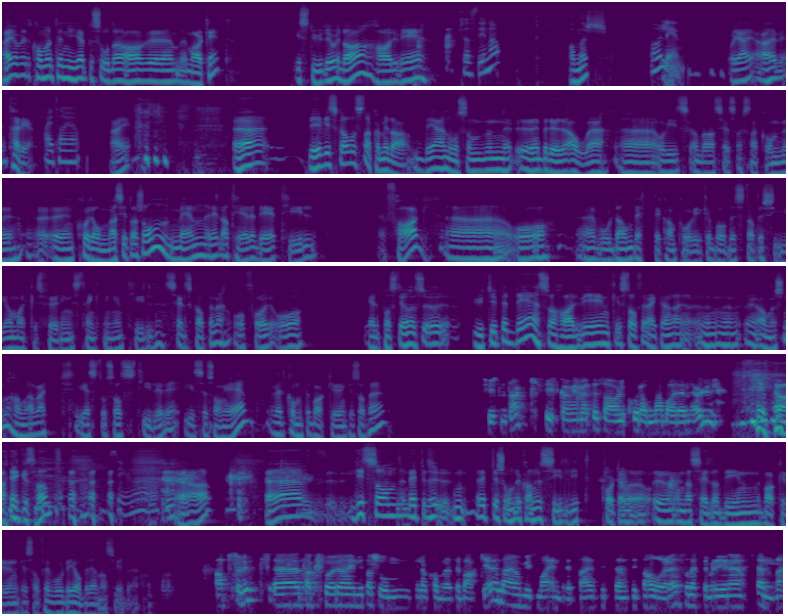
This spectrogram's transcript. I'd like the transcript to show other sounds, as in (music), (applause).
Hei og velkommen til en ny episode av uh, Market. I studio i dag har vi Kristina. Anders. Og Linn. Og jeg er Terje. Hei, Terje. Hei. uh, (laughs) det vi skal snakke om i dag, det er noe som berører alle. Og vi skal da selvsagt snakke om koronasituasjonen, men relatere det til fag. og Eh, hvordan dette kan påvirke både strategi- og markedsføringstenkningen til selskapene. Og for å hjelpe oss til å utdype det, så har vi Kristoffer Eikern Andersen. Han har vært gjest hos oss tidligere i sesong én. Velkommen tilbake, Kristoffer. Tusen takk. Sist gang vi møttes var vel korona bare en øl? (laughs) ja, ikke sant? Sier noe. Ja. Eh, litt sånn repetisjon. Du kan jo si litt kort om deg selv og din bakgrunn, Kristoffer, hvor du jobber hen osv. Absolutt. Eh, takk for invitasjonen til å komme tilbake. Det er jo mye som har endret seg siste, siste halvåret, så dette blir eh, spennende.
